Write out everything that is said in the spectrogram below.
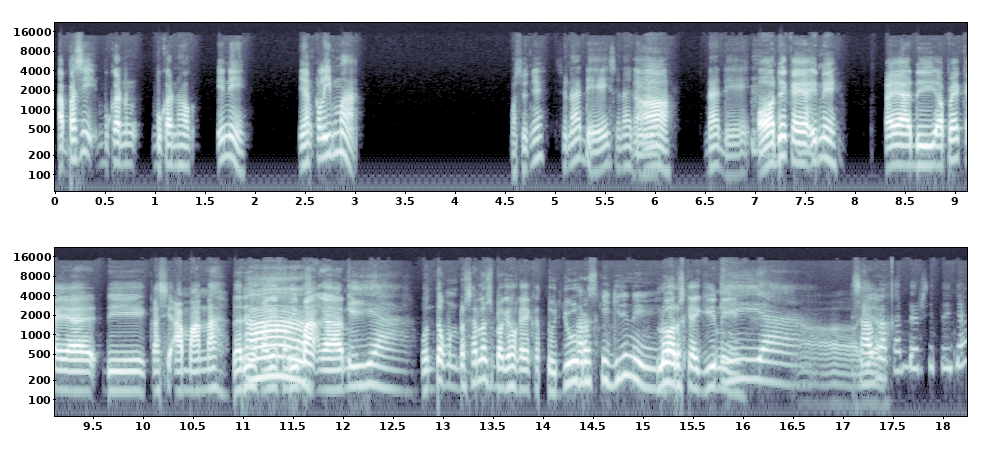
apa sih? Bukan bukan Hok ini. Yang kelima Maksudnya? Tsunade, Tsunade. Ah. Tsunade. Oh, dia kayak ini. Kayak di apa ya? Kayak dikasih amanah dari Hokage Ah. kelima kan. Iya. Untuk meneruskan lu sebagai Hokage ketujuh, harus kayak gini nih. lu harus kayak gini. Iya. Oh, Sama kan dari situnya?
